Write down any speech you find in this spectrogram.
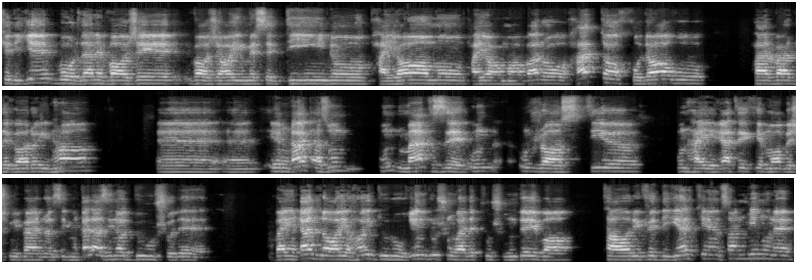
که دیگه بردن واژه واژه هایی مثل دین و پیام و پیام آور و حتی خدا و پروردگار و اینها اینقدر از اون اون مغز اون اون راستی و اون حقیقتی که ما بهش می‌پردازیم اینقدر از اینا دور شده و اینقدر لایه های دروغین روش اومده پوشونده با تعاریف دیگر که انسان میمونه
